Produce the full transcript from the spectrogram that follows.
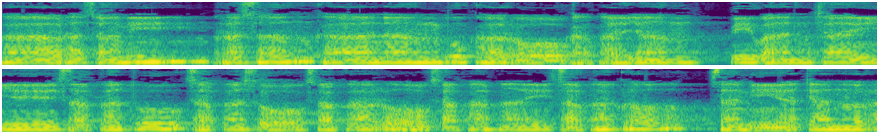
พารสมิงพระสังฆานังทุกขโรกพยังวิวันชัยเยสัพพทุกสัพพโศกสัพพโรคสัพพภัยสัพพเคราะห์เสนียจันไร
